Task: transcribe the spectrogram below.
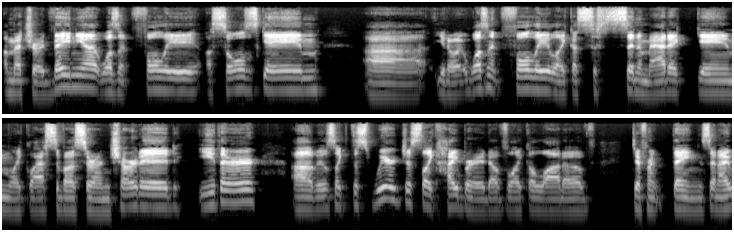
a Metroidvania. It wasn't fully a Souls game. Uh, you know, it wasn't fully like a c- cinematic game like Last of Us or Uncharted either. Uh, it was like this weird, just like hybrid of like a lot of different things, and I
